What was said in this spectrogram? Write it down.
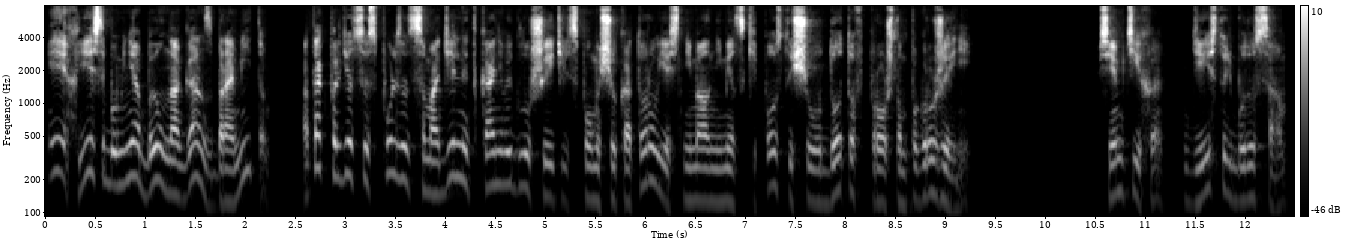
Эх, если бы у меня был наган с бромитом, а так придется использовать самодельный тканевый глушитель, с помощью которого я снимал немецкий пост еще у Дота в прошлом погружении. Всем тихо, действовать буду сам.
